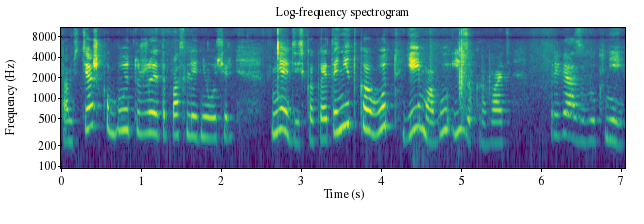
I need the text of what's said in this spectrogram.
там стяжка будет уже, это последняя очередь. У меня здесь какая-то нитка, вот ей могу и закрывать. Привязываю к ней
